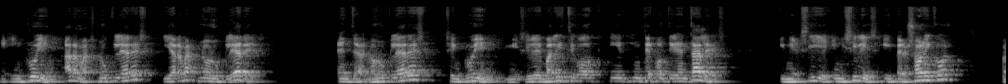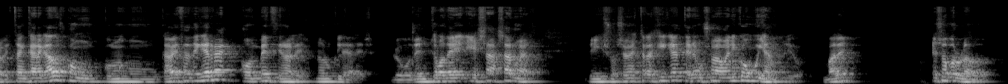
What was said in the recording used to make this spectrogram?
incluyen armas nucleares y armas no nucleares. Entre las no nucleares se incluyen misiles balísticos intercontinentales y misiles, hipersónicos, pero que están cargados con, con cabezas de guerra convencionales, no nucleares. Luego, dentro de esas armas de disuasión estratégica tenemos un abanico muy amplio, ¿vale? Eso por un lado.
